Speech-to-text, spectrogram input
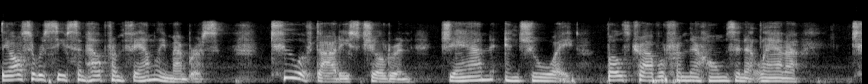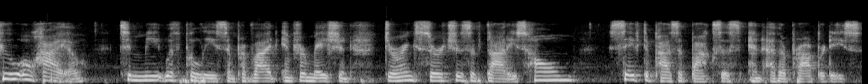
They also received some help from family members. Two of Dottie's children, Jan and Joy, both traveled from their homes in Atlanta to Ohio to meet with police and provide information during searches of Dottie's home, safe deposit boxes, and other properties.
